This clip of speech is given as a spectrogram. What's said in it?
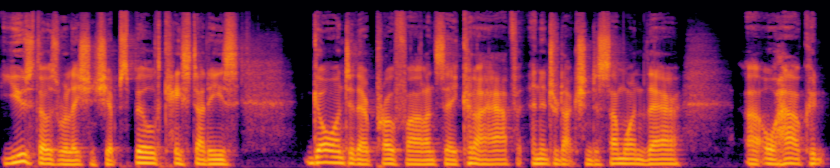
Use those relationships, build case studies, go onto their profile and say, could I have an introduction to someone there? Uh, or how could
